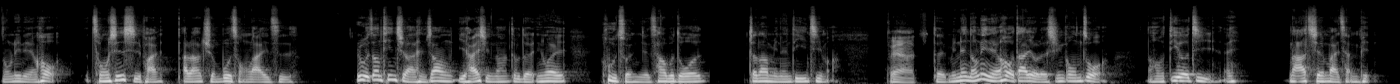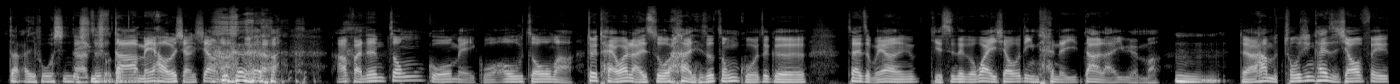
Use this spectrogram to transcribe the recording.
农历年后重新洗牌，大家全部重来一次。如果这样听起来很像也还行啊，对不对？因为库存也差不多交到明年第一季嘛。对啊，对，明年农历年后大家有了新工作，然后第二季，哎，拿钱买产品，带来一波新的需求，大家美好的想象啊。对啊啊，反正中国、美国、欧洲嘛，对台湾来说啦，你说中国这个再怎么样也是那个外销订单的一大来源嘛。嗯，对啊，他们重新开始消费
